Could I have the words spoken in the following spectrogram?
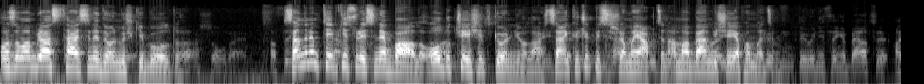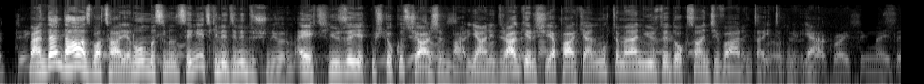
O zaman biraz tersine dönmüş gibi oldu. Sanırım tepki süresine bağlı. Oldukça eşit görünüyorlar. Sen küçük bir sıçrama yaptın ama ben bir şey yapamadım. Benden daha az bataryan olmasının seni etkilediğini düşünüyorum. Evet, %79 şarjım var. Yani drag yarışı yaparken muhtemelen %90 civarındaydım. Ya. Drag racing maybe.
